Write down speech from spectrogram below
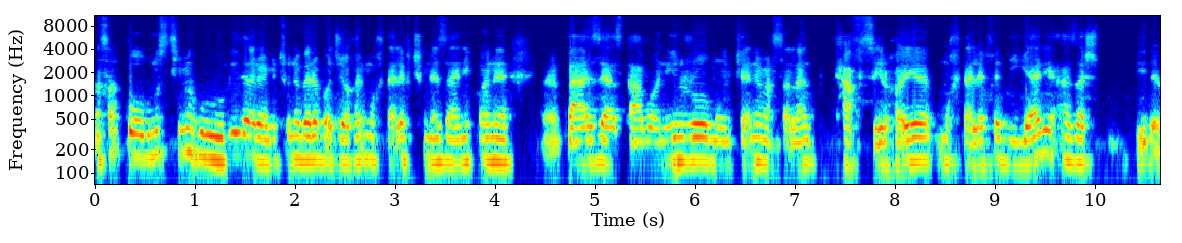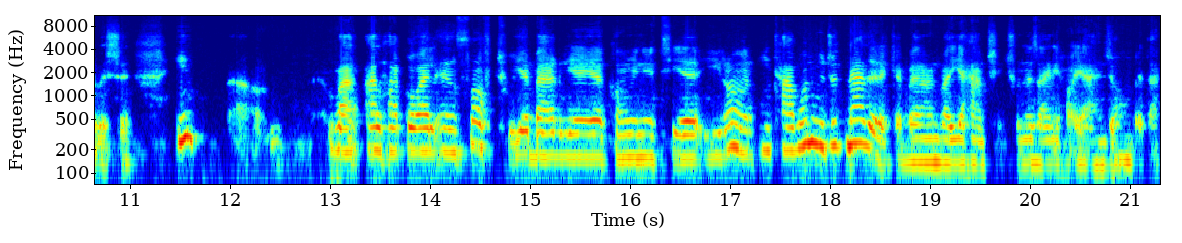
مثلا ققنوس تیم حقوقی داره می‌تونه بره با جاهای مختلف چونه زنی کنه. بعضی از قوانین رو ممکنه مثلا تفسیرهای مختلف دیگری ازش دیده بشه. این و الحق و الانصاف توی بقیه کامیونیتی ایران این توان وجود نداره که برن و یه همچین چونه زنی های انجام بدن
